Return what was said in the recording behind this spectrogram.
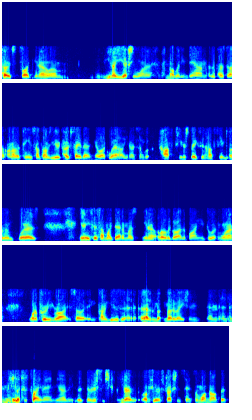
coach, it's like, you know, um, you know, you actually want to not let him down, as opposed to on other teams. Sometimes you hear a coach say that, and you're like, "Wow," you know, some half the team respects it, half the team doesn't. Whereas you know, he says something like that, and most, you know, a lot of the guys are buying into it and want to want to prove him right. So it kind of gives us a, an added mo- motivation, and, and, and he lets us play, man. You know, the, the risk, you know, obviously with a structured sense and whatnot, but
